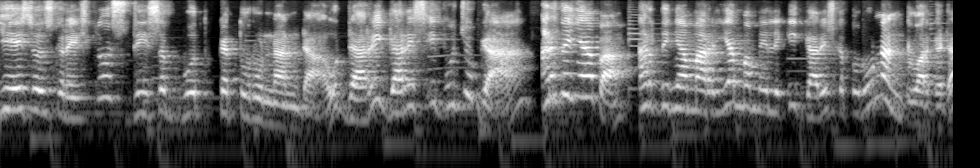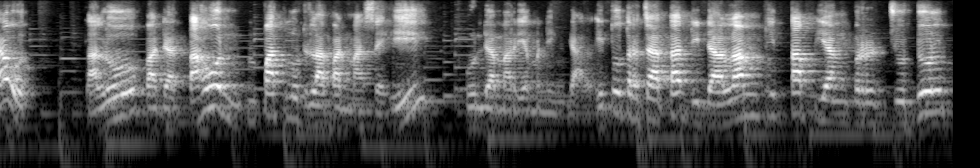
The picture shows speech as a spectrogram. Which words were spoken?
Yesus Kristus disebut keturunan Daud dari garis ibu juga. Artinya apa? Artinya Maria memiliki garis keturunan keluarga Daud. Lalu pada tahun 48 Masehi, Bunda Maria meninggal. Itu tercatat di dalam kitab yang berjudul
